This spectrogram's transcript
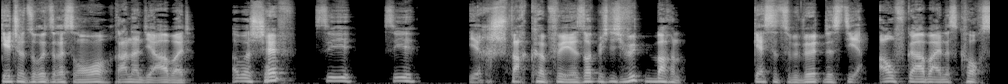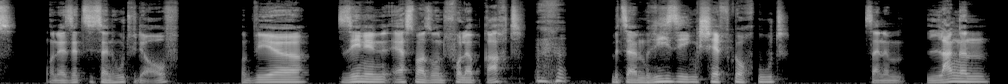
geht schon zurück ins Restaurant, ran an die Arbeit. Aber Chef, Sie, Sie, ihr Schwachköpfe, ihr sollt mich nicht wütend machen. Gäste zu bewirten ist die Aufgabe eines Kochs. Und er setzt sich seinen Hut wieder auf. Und wir sehen ihn erstmal so in voller Pracht. mit seinem riesigen Chefkochhut, seinem langen,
